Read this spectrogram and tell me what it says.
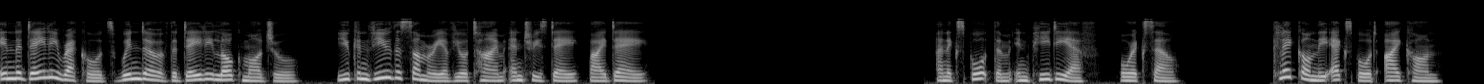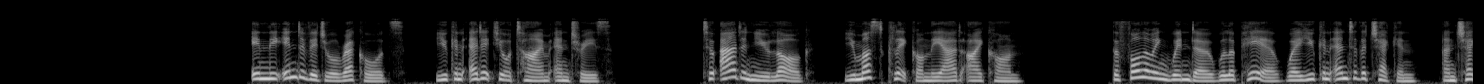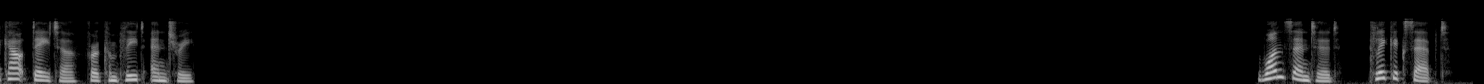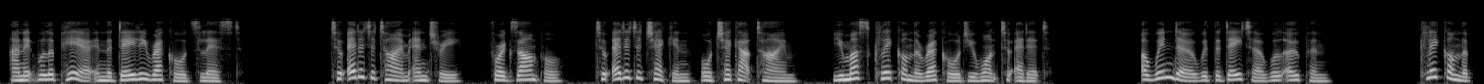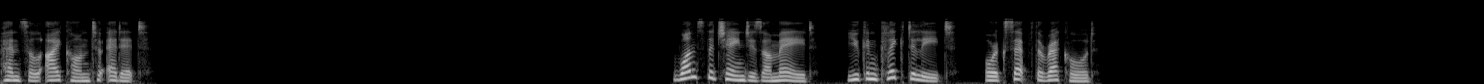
In the Daily Records window of the Daily Log module, you can view the summary of your time entries day by day and export them in PDF or Excel. Click on the export icon. In the individual records, you can edit your time entries. To add a new log, you must click on the Add icon. The following window will appear where you can enter the check-in and check-out data for a complete entry. Once entered, click Accept, and it will appear in the Daily Records list. To edit a time entry, for example, to edit a check-in or check-out time, you must click on the record you want to edit. A window with the data will open. Click on the pencil icon to edit. Once the changes are made, you can click Delete or accept the record.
